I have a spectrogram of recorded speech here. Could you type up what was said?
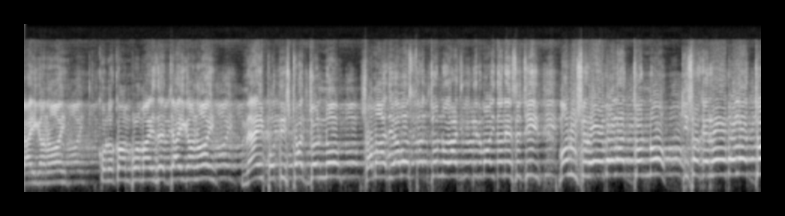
জায়গা নয়, কোনো কম্প্রোমাইজের জায়গা নয়। ন্যায় প্রতিষ্ঠার জন্য, সমাজ ব্যবস্থার জন্য রাজনীতির ময়দানে এসেছি। মানুষের হয়ে বলার জন্য, কৃষকের হয়ে বলার জন্য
